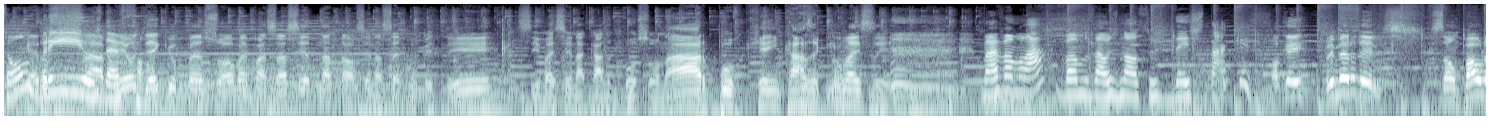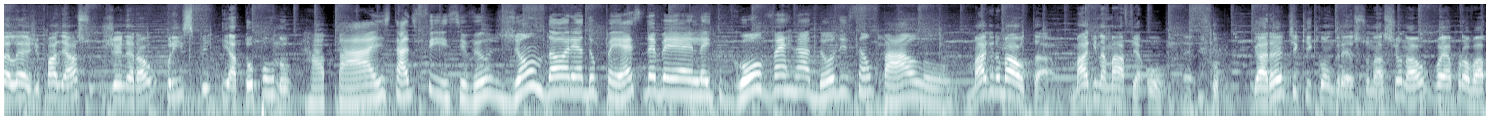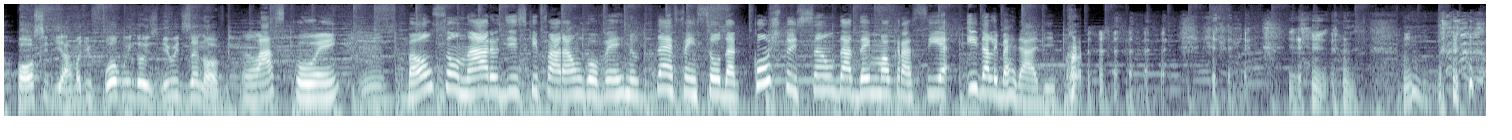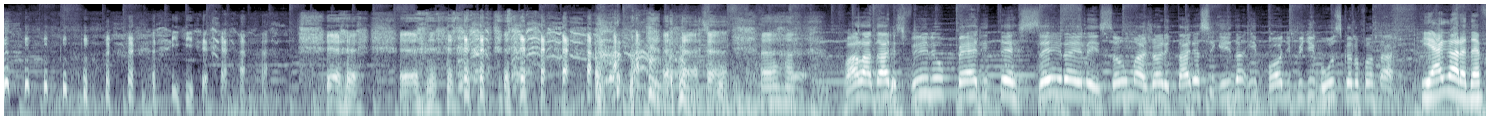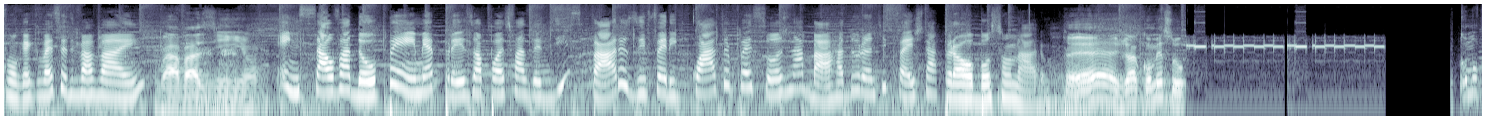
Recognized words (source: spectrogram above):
Sombrios, Quero saber Defon. onde é que o pessoal vai passar a ceia de Natal. Se é na sede do PT, se vai ser na casa de Bolsonaro, porque em casa que não vai ser. Mas vamos lá? Vamos aos nossos destaques? Ok, primeiro deles. São Paulo elege palhaço, general, príncipe e ator pornô. Rapaz, tá difícil, viu? João Dória do PSDB é eleito governador de São Paulo. Magna Malta, Magna Máfia, ou, é, desculpe, garante que Congresso Nacional vai aprovar posse de arma de fogo em 2019. Lascou, hein? Bolsonaro diz que fará um governo defensor da Constituição, da democracia e da liberdade. Valadares Filho perde terceira eleição majoritária seguida e pode pedir música no Fantástico. E agora, Defon, o que, é que vai ser de Vavá, hein? Vavazinho. Em Salvador, o PM é preso após fazer disparos e ferir quatro pessoas na barra durante festa pró-Bolsonaro. É, já começou.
